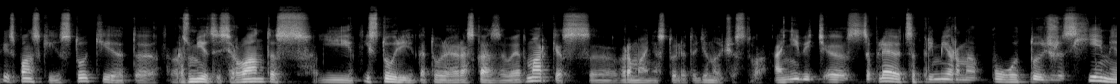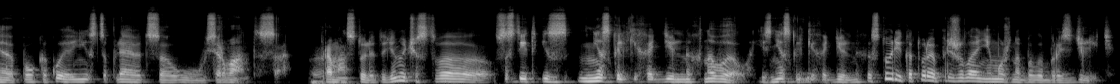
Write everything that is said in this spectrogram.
испанские истоки – это, разумеется, Сервантес и истории, которые рассказывает Маркес э, в романе «Сто лет одиночества». Они ведь э, сцепляются примерно по той же схеме, по какой они сцепляются у Сервантеса. Роман «Сто лет одиночества» состоит из нескольких отдельных новелл, из нескольких отдельных историй, которые при желании можно было бы разделить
